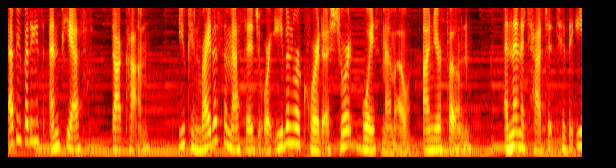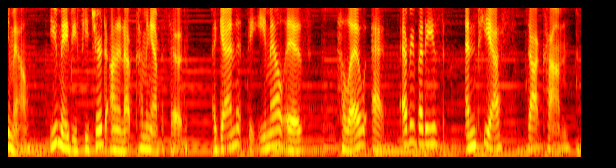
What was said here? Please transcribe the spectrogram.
everybody'snps.com. You can write us a message or even record a short voice memo on your phone and then attach it to the email. You may be featured on an upcoming episode. Again, the email is hello at everybody'snps.com.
